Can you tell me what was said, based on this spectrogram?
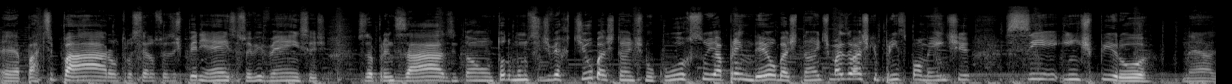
é, participaram, trouxeram suas experiências, suas vivências, seus aprendizados. Então todo mundo se divertiu bastante no curso e aprendeu bastante, mas eu acho que principalmente se inspirou. Né,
